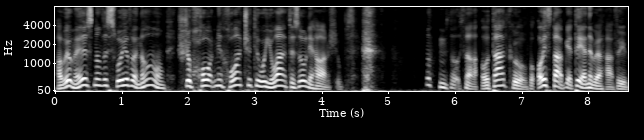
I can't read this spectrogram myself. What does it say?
а ви визнали свою вино, що не хочете воювати з олігархів. Ну, отак, ось так, я не вигадую.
